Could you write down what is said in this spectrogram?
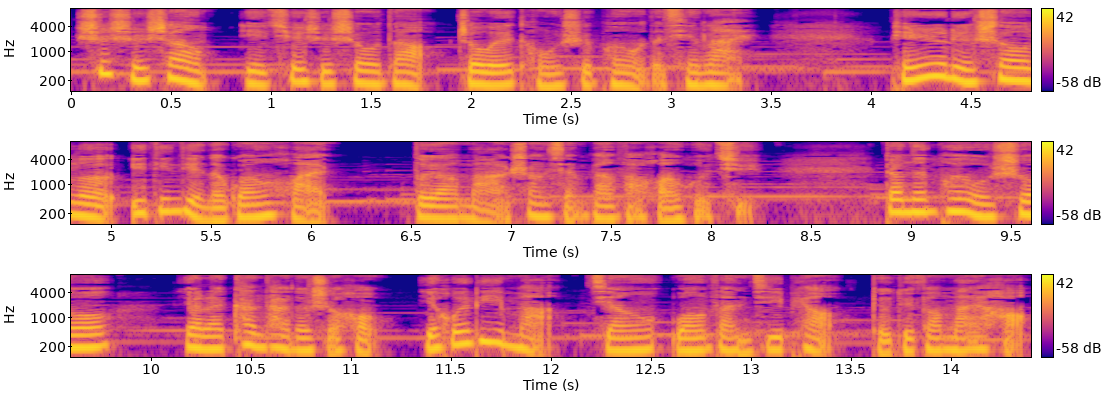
事实上，也确实受到周围同事朋友的青睐。平日里受了一丁点的关怀，都要马上想办法还回去。当男朋友说要来看她的时候，也会立马将往返机票给对方买好，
